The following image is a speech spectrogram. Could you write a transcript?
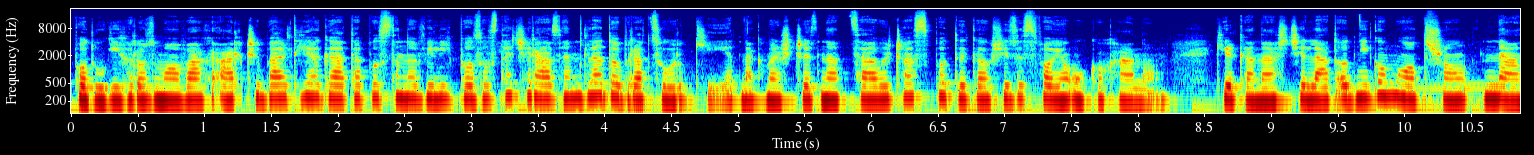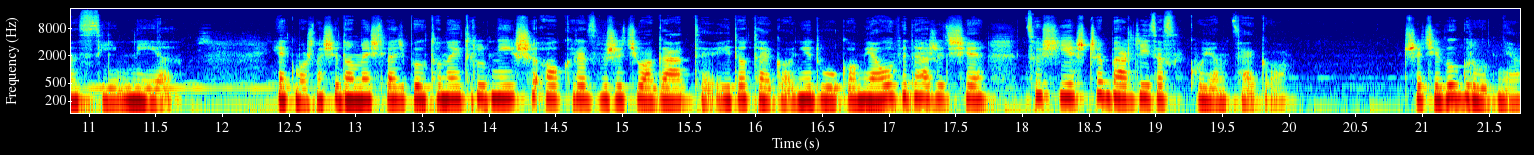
Po długich rozmowach Archibald i Agata postanowili pozostać razem dla dobra córki, jednak mężczyzna cały czas spotykał się ze swoją ukochaną, kilkanaście lat od niego młodszą Nancy Neal. Jak można się domyślać, był to najtrudniejszy okres w życiu Agaty i do tego niedługo miało wydarzyć się coś jeszcze bardziej zaskakującego. 3 grudnia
